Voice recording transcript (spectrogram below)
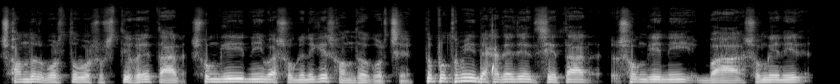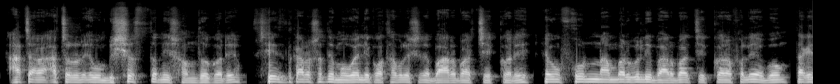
সন্দেহ বস্তুবস্তি হয়ে তার সঙ্গিনী বা সঙ্গিনীকে সন্দেহ করছে। তো প্রথমেই দেখা যায় যে সে তার সঙ্গিনী বা সঙ্গিনীর আচার, আচরণ এবং বিশ্বস্ত নিয়ে সন্দেহ করে। সে কারোর সাথে মোবাইলে কথা বলে সেটা বারবার চেক করে এবং ফোন নাম্বারগুলি বারবার চেক করার ফলে এবং তাকে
